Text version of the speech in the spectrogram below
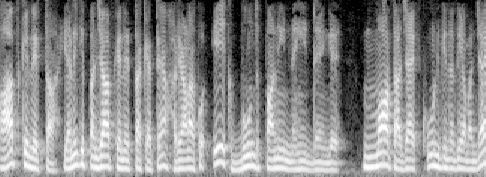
आपके नेता, यानी कि पंजाब के नेता कहते हैं, हरियाणा को एक बूंद पानी नहीं देंगे। मौत आ जाए, खून की नदियाँ बन जाए,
